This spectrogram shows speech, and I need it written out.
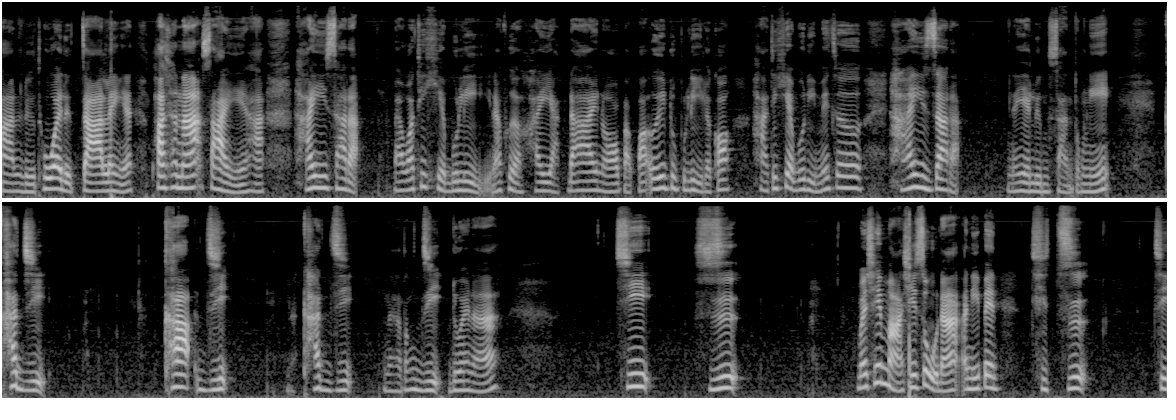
าน หรือถ้วยหรือจานอะไรอย่างเงี้ยภาชนะใส่นะคะไฮซาระแปลว่าที่เขียบบุหรี่นะเผื่อใครอยากได้เนาะแบบว่าเอ้ยดูบุหรี่แล้วก็หาที่เขียบบุหรี่ไม่เจอไฮซาระนะอย่าลืมสารตรงนี้คาจิคาจิคาจินะคะต้องจิด้วยนะชิซึไม่ใช่หมาชิสุนะ อันนี้เป็นชิซึ ชิ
